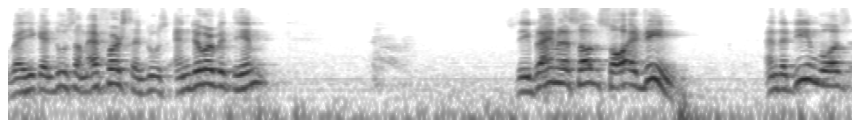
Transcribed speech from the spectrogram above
where he can do some efforts and do endeavor with him, So Ibrahim saw a dream. And the dream was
